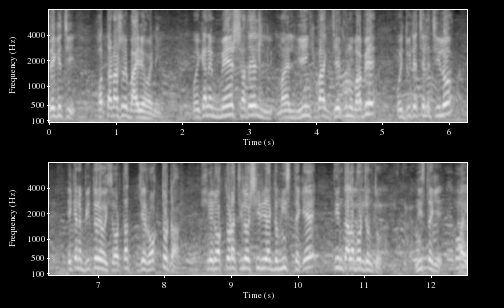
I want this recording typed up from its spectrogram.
দেখেছি, হত্যাটা আসলে বাইরে হয়নি। ওইখানে মেয়ের সাথে মানে লিঙ্ক বা যে কোনোভাবে ওই দুইটা ছেলে ছিল, এখানে ভিতরে হয়েছে। অর্থাৎ যে রক্তটা, সেই রক্তটা ছিল সিঁড়ির একদম নিচ থেকে তিনতলা পর্যন্ত। নিচ থেকে ভাই।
